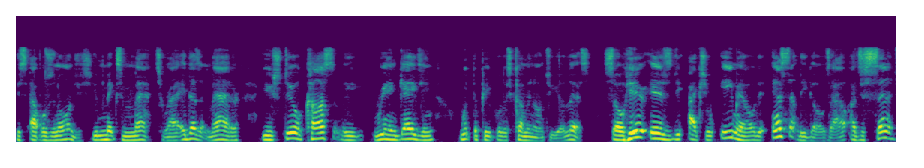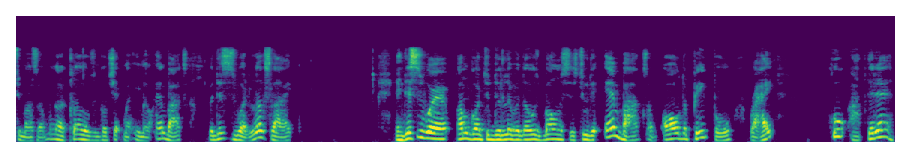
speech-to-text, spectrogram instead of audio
it's apples and oranges. You mix and match, right? It doesn't matter. You're still constantly re-engaging with the people that's coming onto your list. So here is the actual email that instantly goes out. I just sent it to myself. I'm going to close and go check my email inbox. But this is what it looks like. And this is where I'm going to deliver those bonuses to the inbox of all the people, right, who opted in.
